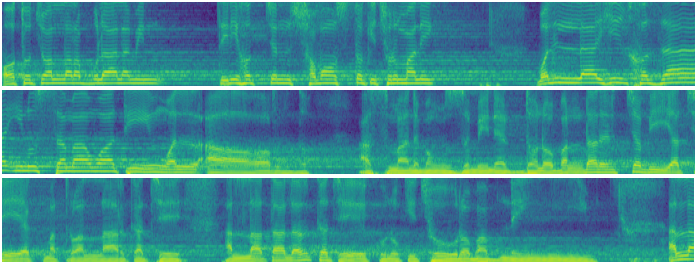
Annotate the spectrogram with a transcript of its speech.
অথচ আল্লাহ রাব্বুল আলমিন তিনি হচ্ছেন সমস্ত কিছুর মালিক। আসমান এবং জমিনের ধনভাণ্ডারের চাবি আছে একমাত্র আল্লাহর কাছে। আল্লাহ তালার কাছে কোনো কিছুর অভাব নেই। আল্লাহ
